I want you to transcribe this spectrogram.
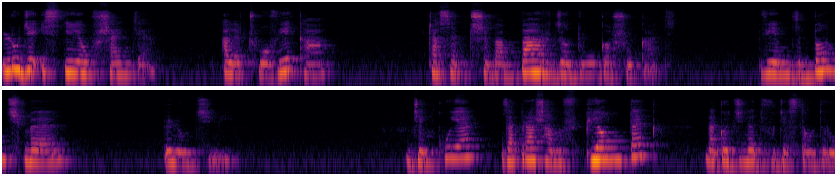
ludzie istnieją wszędzie, ale człowieka czasem trzeba bardzo długo szukać. Więc bądźmy ludźmi. Dziękuję. Zapraszam w piątek na godzinę 22.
